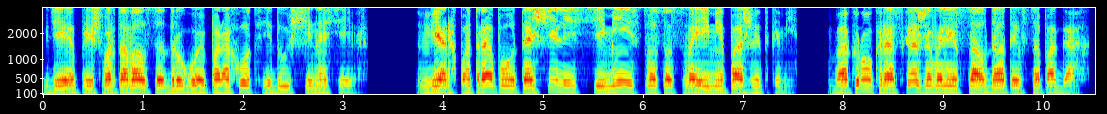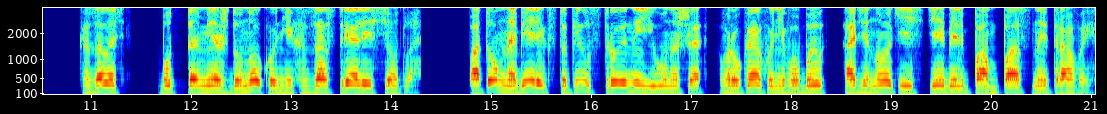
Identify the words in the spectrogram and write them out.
где пришвартовался другой пароход, идущий на север. Вверх по трапу тащились семейства со своими пожитками. Вокруг расхаживали солдаты в сапогах. Казалось, будто между ног у них застряли седла. Потом на берег ступил стройный юноша, в руках у него был одинокий стебель пампасной травы.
